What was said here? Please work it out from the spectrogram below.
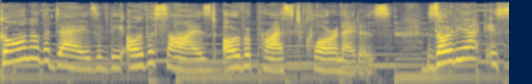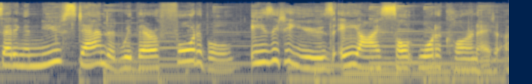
Gone are the days of the oversized, overpriced chlorinators. Zodiac is setting a new standard with their affordable, easy to use EI saltwater chlorinator,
